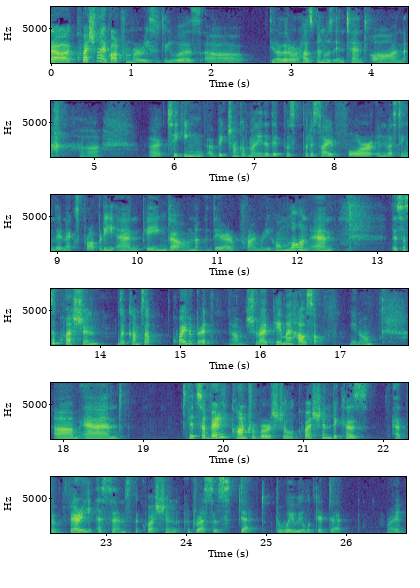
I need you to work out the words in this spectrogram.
a question i got from her recently was uh, you know that her husband was intent on uh, uh, taking a big chunk of money that they put aside for investing in their next property and paying down their primary home loan. And this is a question that comes up quite a bit. Um, should I pay my house off? You know, um, and it's a very controversial question because at the very essence, the question addresses debt, the way we look at debt, right?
